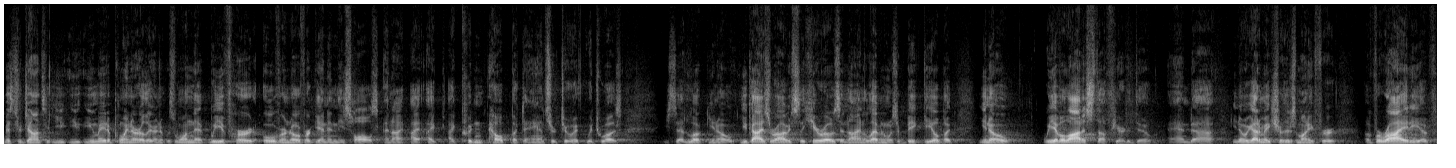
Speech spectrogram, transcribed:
Mr. Johnson, you, you, you, made a point earlier, and it was one that we have heard over and over again in these halls, and I, I, I couldn't help but to answer to it, which was, you said, look, you know, you guys are obviously heroes, and 9-11 was a big deal, but, you know, we have a lot of stuff here to do. And, uh, you know, we got to make sure there's money for a variety of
